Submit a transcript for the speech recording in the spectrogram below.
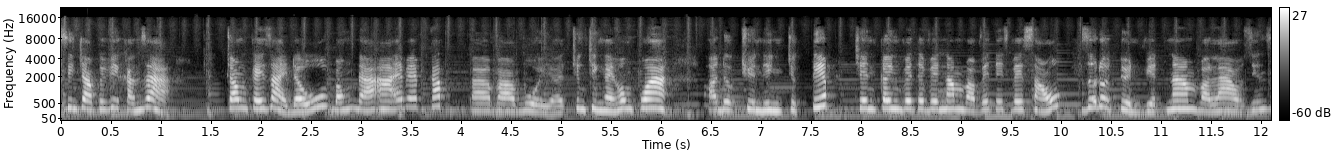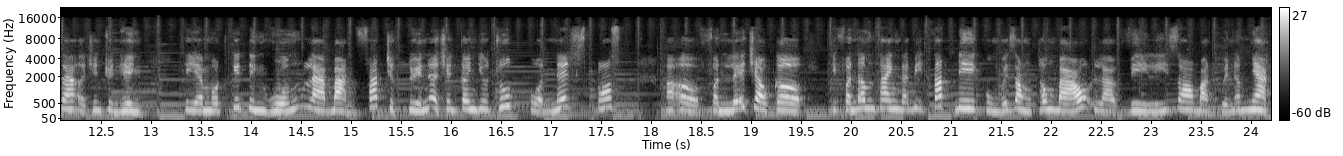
xin chào quý vị khán giả. Trong cái giải đấu bóng đá AFF Cup và vào buổi à, chương trình ngày hôm qua à, được truyền hình trực tiếp trên kênh VTV5 và VTV6 giữa đội tuyển Việt Nam và Lào diễn ra ở trên truyền hình. Thì à, một cái tình huống là bản phát trực tuyến ở trên kênh YouTube của Net Sports ở phần lễ chào cờ. Thì phần âm thanh đã bị tắt đi cùng với dòng thông báo là vì lý do bản quyền âm nhạc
